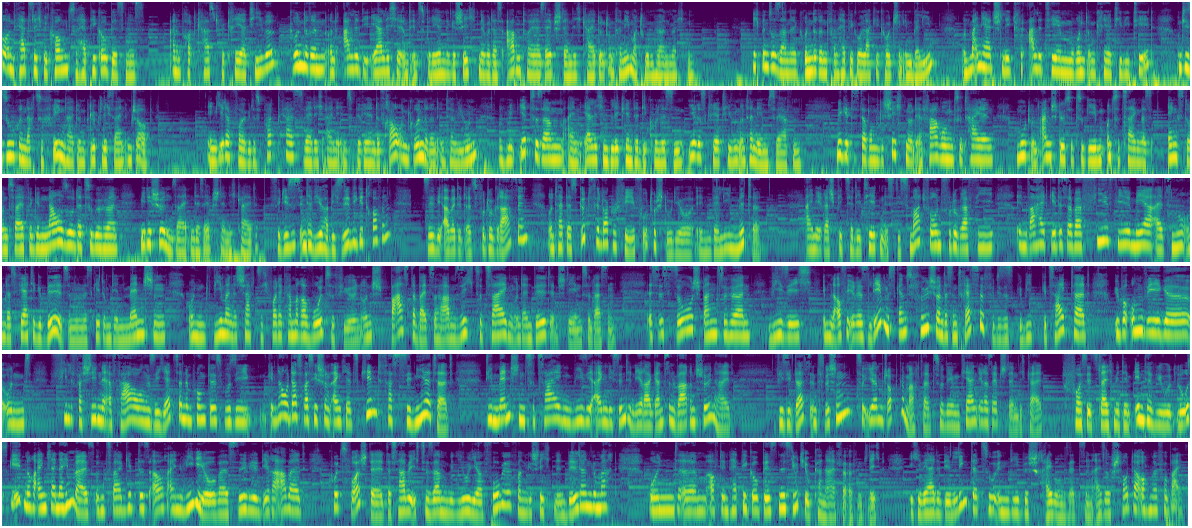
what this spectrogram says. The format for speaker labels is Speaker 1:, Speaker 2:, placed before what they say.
Speaker 1: Hallo und herzlich willkommen zu Happy Go Business, einem Podcast für Kreative, Gründerinnen und alle, die ehrliche und inspirierende Geschichten über das Abenteuer Selbstständigkeit und Unternehmertum hören möchten. Ich bin Susanne, Gründerin von Happy Go Lucky Coaching in Berlin und mein Herz schlägt für alle Themen rund um Kreativität und die Suche nach Zufriedenheit und Glücklichsein im Job – in jeder Folge des Podcasts werde ich eine inspirierende Frau und Gründerin interviewen und mit ihr zusammen einen ehrlichen Blick hinter die Kulissen ihres kreativen Unternehmens werfen. Mir geht es darum, Geschichten und Erfahrungen zu teilen, Mut und Anstöße zu geben und zu zeigen, dass Ängste und Zweifel genauso dazu gehören wie die schönen Seiten der Selbstständigkeit. Für dieses Interview habe ich Silvi getroffen. Silvi arbeitet als Fotografin und hat das Good Photography Fotostudio in Berlin Mitte. Eine ihrer Spezialitäten ist die Smartphone-Fotografie. In Wahrheit geht es aber viel, viel mehr als nur um das fertige Bild, sondern es geht um den Menschen und wie man es schafft, sich vor der Kamera wohlzufühlen und Spaß dabei zu haben, sich zu zeigen und ein Bild entstehen zu lassen. Es ist so spannend zu hören, wie sich im Laufe ihres Lebens ganz früh schon das Interesse für dieses Gebiet gezeigt hat, über Umwege und viele verschiedene Erfahrungen sie jetzt an dem Punkt ist, wo sie genau das, was sie schon eigentlich als Kind fasziniert hat, die Menschen zu zeigen, wie sie eigentlich sind in ihrer ganzen wahren Schönheit. Wie sie das inzwischen zu ihrem Job gemacht hat, zu dem Kern ihrer Selbstständigkeit. Bevor es jetzt gleich mit dem Interview losgeht, noch ein kleiner Hinweis. Und zwar gibt es auch ein Video, was Silvi und ihre Arbeit kurz vorstellt. Das habe ich zusammen mit Julia Vogel von Geschichten in Bildern gemacht und ähm, auf dem Happy Go Business YouTube-Kanal veröffentlicht. Ich werde den Link dazu in die Beschreibung setzen. Also schaut da auch mal vorbei.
